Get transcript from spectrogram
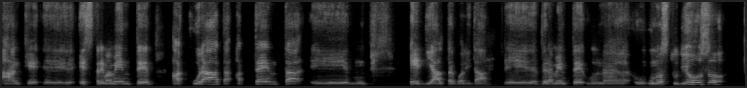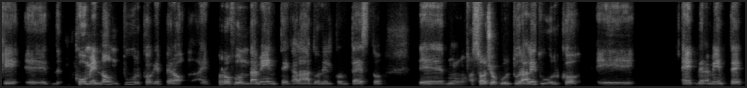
anche eh, estremamente accurata, attenta e, e di alta qualità. È veramente un, uno studioso che eh, come non turco che però è profondamente calato nel contesto eh, socioculturale turco e è veramente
